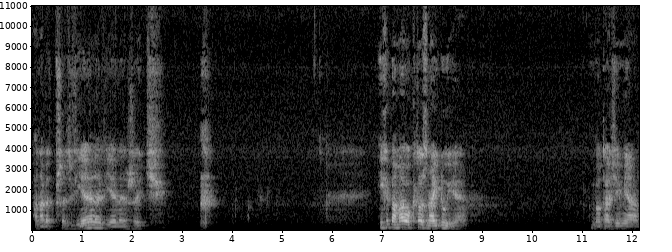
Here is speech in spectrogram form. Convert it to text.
a nawet przez wiele, wiele żyć. I chyba mało kto znajduje, bo ta ziemia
